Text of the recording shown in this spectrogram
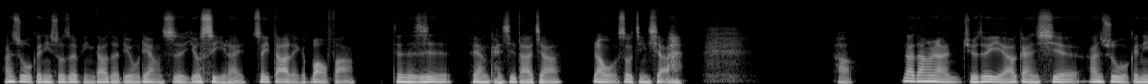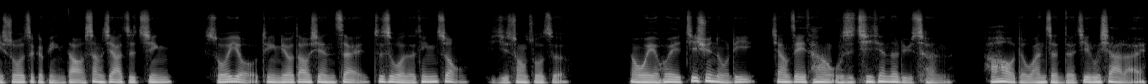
当时我跟你说这个频道的流量是有史以来最大的一个爆发，真的是非常感谢大家让我受惊吓。好，那当然绝对也要感谢安叔，我跟你说这个频道上下至今所有停留到现在支持我的听众以及创作者。那我也会继续努力，将这一趟五十七天的旅程好好的、完整的记录下来。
